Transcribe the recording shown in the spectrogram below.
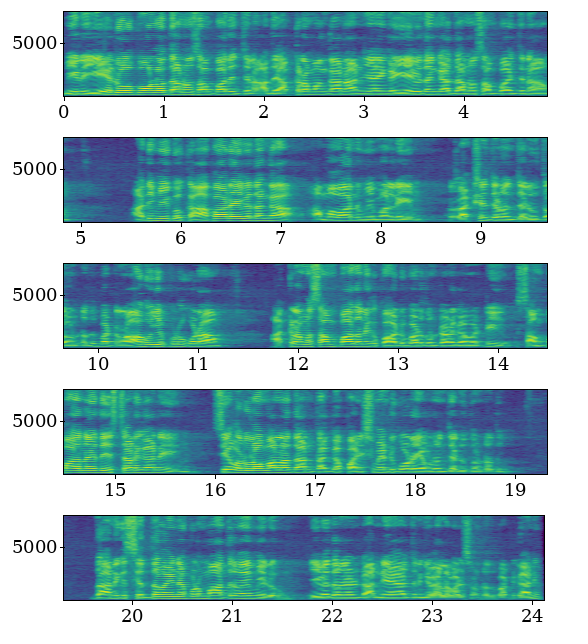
మీరు ఏ రూపంలో ధనం సంపాదించినా అది అక్రమంగాన అన్యాయంగా ఏ విధంగా ధనం సంపాదించినా అది మీకు కాపాడే విధంగా అమ్మవారిని మిమ్మల్ని రక్షించడం జరుగుతూ ఉంటుంది. బట్ రాహు ఎప్పుడు కూడా అక్రమ సంపాదనకు పాటుపడుతుంటాడు కాబట్టి సంపాదన అయితే ఇస్తాడు కానీ చివరిలో మళ్ళీ దాని తగ్గ పనిష్మెంట్ కూడా ఇవ్వడం జరుగుతుంటుంది. దానికి సిద్ధమైనప్పుడు మాత్రమే మీరు ఈ విధమైన అన్యాయార్జనకి వెళ్ళవలసి ఉంటుంది. బట్ కానీ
